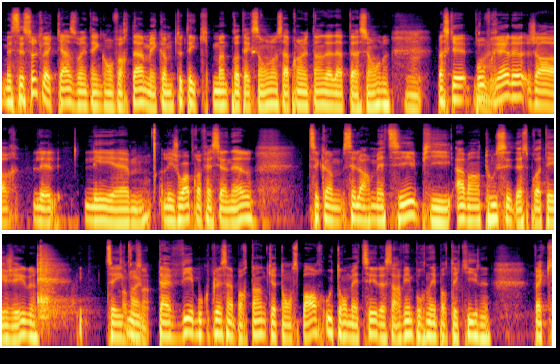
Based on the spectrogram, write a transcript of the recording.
Mais c'est sûr que le casque va être inconfortable, mais comme tout équipement de protection, là, ça prend un temps d'adaptation. Mm. Parce que pour vrai, là, genre, les, les, euh, les joueurs professionnels, c'est comme c'est leur métier, puis avant tout, c'est de se protéger. là. Tu sais, 100%. ta vie est beaucoup plus importante que ton sport ou ton métier. là. ça revient pour n'importe qui. là. Fait que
